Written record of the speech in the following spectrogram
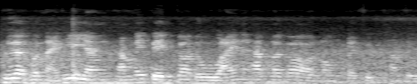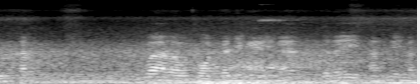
เพื่อนๆคนไหนที่ยังทำไม่เป็นก็ดูไว้นะครับ แล้วก็ลองไปฝึกทำดูนะครับ ว่าเราถอดกันยังไงนะ จะได้ทำให้มัน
